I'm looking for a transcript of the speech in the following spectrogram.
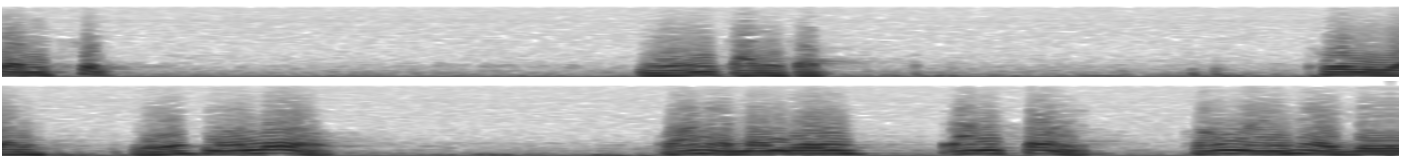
เป็นขึ้น เหมือนกันกับทุเรียน หรือมะม่วงขอให้บำรุงลำต้นของมันให้ดี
